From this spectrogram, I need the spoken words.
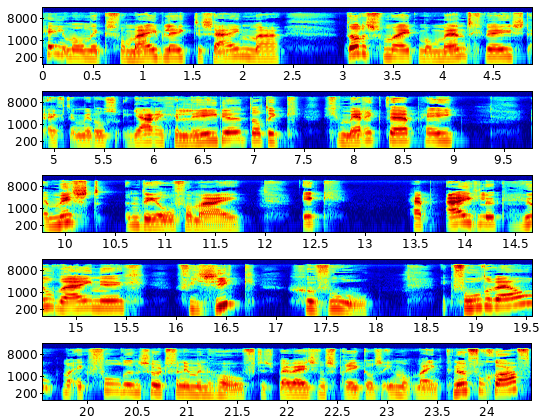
helemaal niks voor mij bleek te zijn. Maar dat is voor mij het moment geweest, echt inmiddels jaren geleden, dat ik gemerkt heb: hey, er mist een deel van mij. Ik heb eigenlijk heel weinig fysiek gevoel. Ik voelde wel, maar ik voelde een soort van in mijn hoofd. Dus bij wijze van spreken, als iemand mij een knuffel gaf,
